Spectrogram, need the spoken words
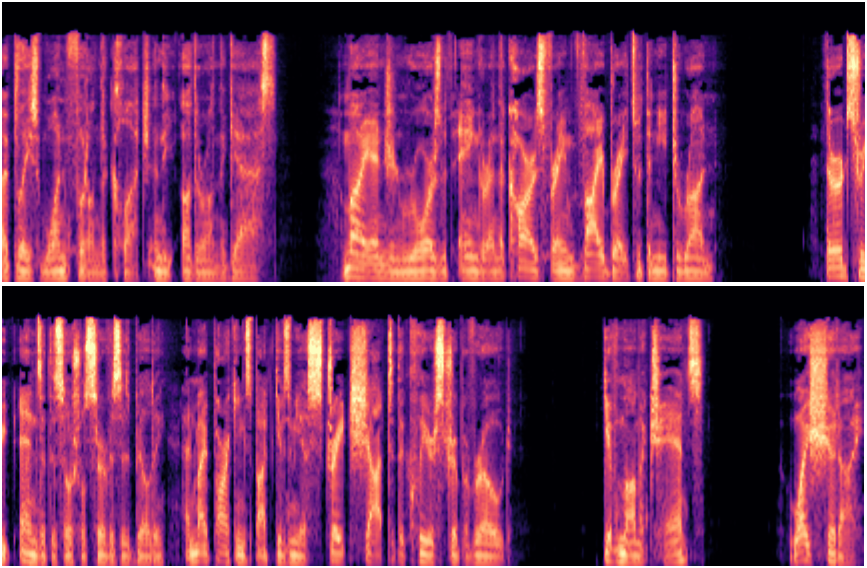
I place one foot on the clutch and the other on the gas. My engine roars with anger and the car's frame vibrates with the need to run. Third Street ends at the social services building, and my parking spot gives me a straight shot to the clear strip of road. Give Mom a chance? Why should I?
